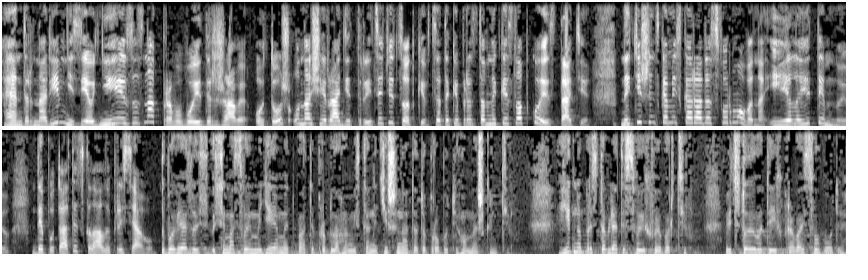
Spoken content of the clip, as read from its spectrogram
Гендерна рівність є однією з ознак правової держави. Отож, у нашій раді 30% – це таки представники слабкої статі. Нетішинська міська рада сформована і є легітимною. Депутати склали присягу. Зобов'язуюсь усіма своїми діями дбати про благо міста Нетішина та добробут його мешканців, гідно представляти своїх виборців, відстоювати їх права і свободи.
